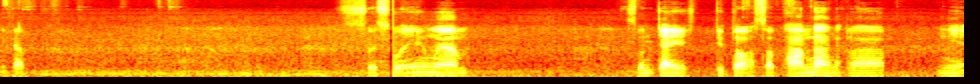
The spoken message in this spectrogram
นี่ครับ สวยๆงามสนใจติดต่อสอบถามได้นะครับ เนี่ย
